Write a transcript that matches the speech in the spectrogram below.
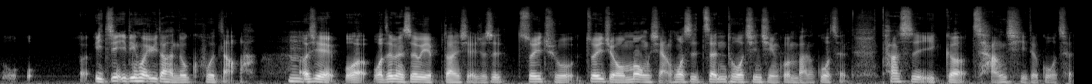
我已经一定会遇到很多困扰啦。而且我我这本书也不断写，就是追求追求梦想或是挣脱亲情捆绑的过程，它是一个长期的过程。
